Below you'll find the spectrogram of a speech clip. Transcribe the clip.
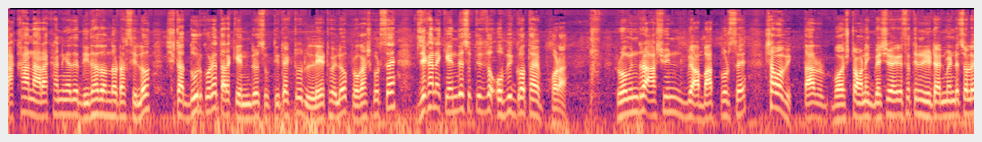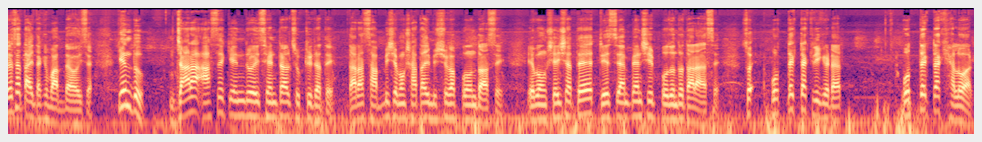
রাখা না রাখা নিয়ে যে দ্বিধাদ্বন্দ্বটা ছিল, সেটা দূর করে তারা কেন্দ্রীয় চুক্তিটা একটু লেট হইলেও প্রকাশ করছে। যেখানে কেন্দ্রীয় চুক্তিতে অভিজ্ঞতায় ভরা। রবীন্দ্র আশ্বিন বাদ পড়ছে, স্বাভাবিক, তার বয়সটা অনেক বেশি হয়ে গেছে, তিনি রিটায়ারমেন্টে চলে গেছে, তাই তাকে বাদ দেওয়া হয়েছে। কিন্তু যারা আছে কেন্দ্র এই সেন্ট্রাল চুক্তিটাতে, তারা ছাব্বিশ এবং সাতাশ বিশ্বকাপ পর্যন্ত আছে এবং সেই সাথে টেস্ট চ্যাম্পিয়নশিপ পর্যন্ত তারা আছে। সো প্রত্যেকটা ক্রিকেটার প্রত্যেকটা খেলোয়াড়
